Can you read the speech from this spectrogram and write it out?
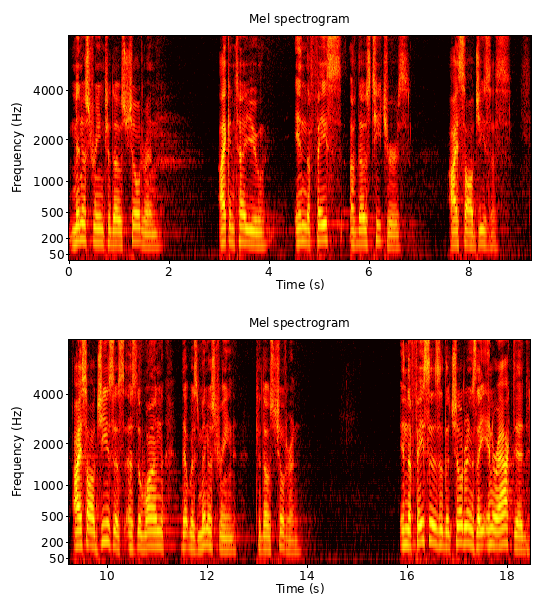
ministering to those children, I can tell you, in the face of those teachers, I saw Jesus. I saw Jesus as the one that was ministering to those children in the faces of the children as they interacted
